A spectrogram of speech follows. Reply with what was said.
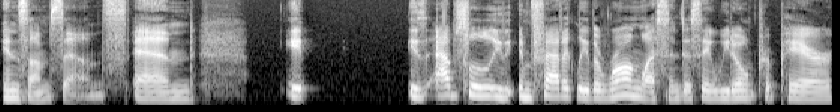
in some sense. And it is absolutely emphatically the wrong lesson to say we don't prepare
